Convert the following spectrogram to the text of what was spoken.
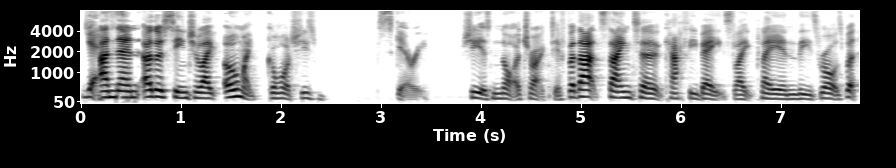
Yes. and then other scenes you're like, oh my god, she's scary. She is not attractive, but that's down to Kathy Bates like playing these roles. But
